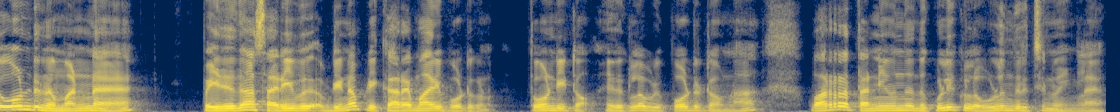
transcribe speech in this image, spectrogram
தோண்டின மண்ணை இப்போ இதுதான் சரிவு அப்படின்னா அப்படி கரை மாதிரி போட்டுக்கணும். தோண்டிட்டோம். இதுக்குள்ளே அப்படி போட்டுட்டோம்னா வர்ற தண்ணி வந்து அந்த குழிக்குள்ளே விழுந்துருச்சுன்னு வைங்களேன்.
